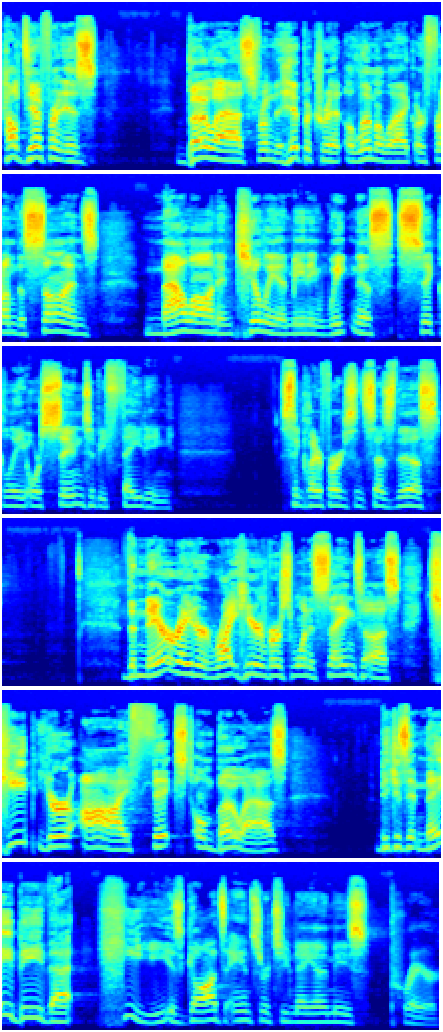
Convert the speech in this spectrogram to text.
How different is Boaz from the hypocrite Elimelech or from the sons Mahlon and Chilion, meaning weakness, sickly, or soon to be fading? Sinclair Ferguson says this. The narrator, right here in verse 1, is saying to us keep your eye fixed on Boaz because it may be that he is God's answer to Naomi's prayer.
